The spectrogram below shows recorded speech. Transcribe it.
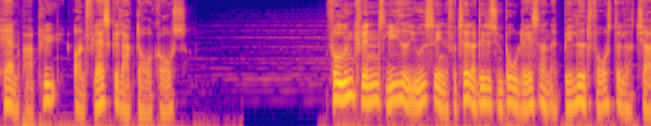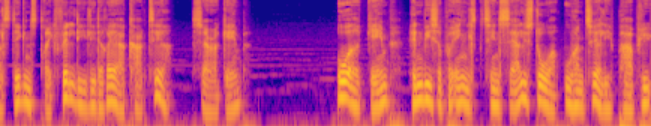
Her en paraply og en flaske lagt over kors. For uden kvindens lighed i udseende fortæller dette symbol læseren, at billedet forestiller Charles Dickens drikfældige litterære karakter, Sarah Gamp. Ordet Gamp henviser på engelsk til en særlig stor, uhåndterlig paraply,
